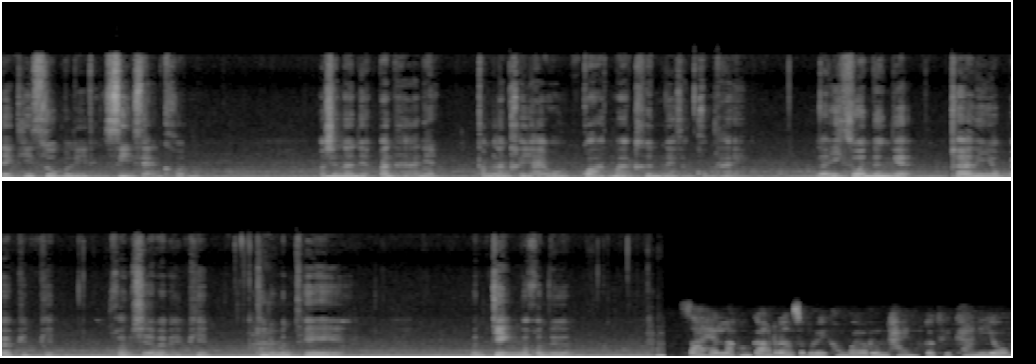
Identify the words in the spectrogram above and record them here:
เด็กที่สูบบุหรี่ถึง 400,000 คน เพราะฉะนั้นเนี่ยปัญหาเนี่ยกำลังขยายวงกว้างมากขึ้นในสังคมไทย และอีกส่วนหนึ่งเนี่ยค่านิยมแบบผิดๆ ความเชื่อแบบผิดๆ คิดว่ามันเท่ มันเจ๋งกว่าคนอื่น สาเหตุหลักของการเริ่มสูบบุหรี่ของวัยรุ่นไทยก็คือค่านิยม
